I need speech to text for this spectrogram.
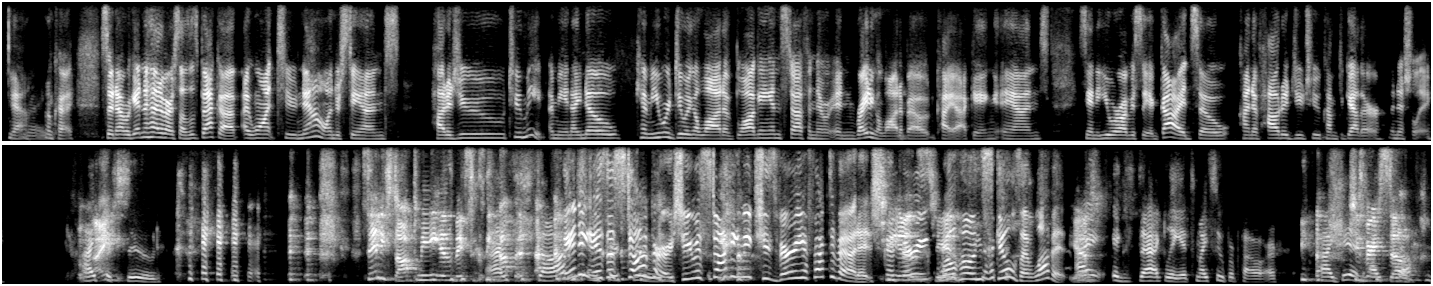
Yeah. Right. Okay. So now we're getting ahead of ourselves. Let's back up. I want to now understand how did you two meet? I mean, I know Kim, you were doing a lot of blogging and stuff and there and writing a lot about kayaking and Sandy, you were obviously a guide. So kind of how did you two come together initially? So I pursued. Sandy stalked me is basically I how it stalked? happened. Sandy is a pursued. stalker. She was stalking me. She's very effective at it. She's got She very she well honed skills. I love it. Yeah. I exactly. It's my superpower. I did. She's very I stealth.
